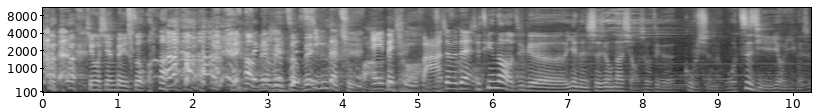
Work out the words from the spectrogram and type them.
结果先被揍，没有没有被揍，被被处罚，哎，被处罚，对不对？其实听到这个燕能师兄他小时候这个故事呢，我自己也有一个是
